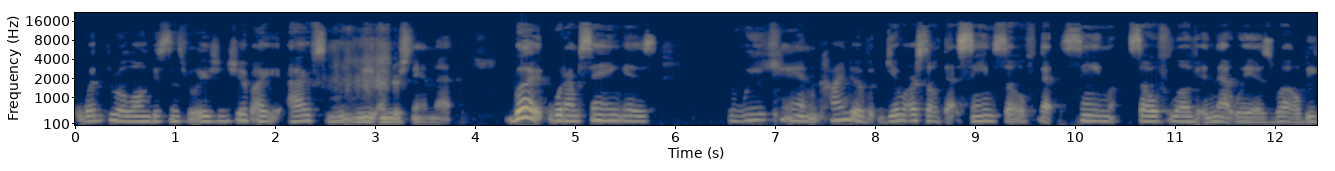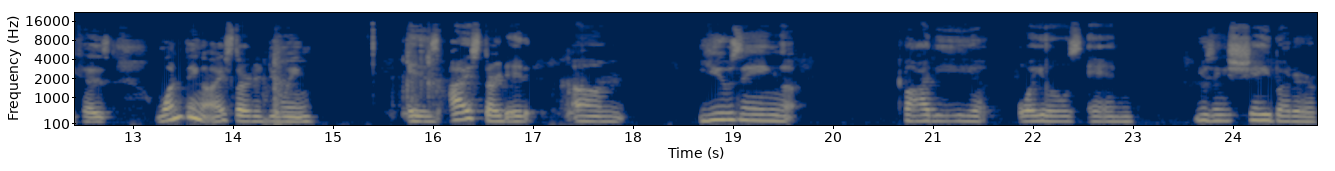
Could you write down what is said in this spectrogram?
went through a long distance relationship, I absolutely understand that. But what I'm saying is we can kind of give ourselves that same self, that same self love in that way as well. Because one thing I started doing is I started um, using body oils and using shea butter,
